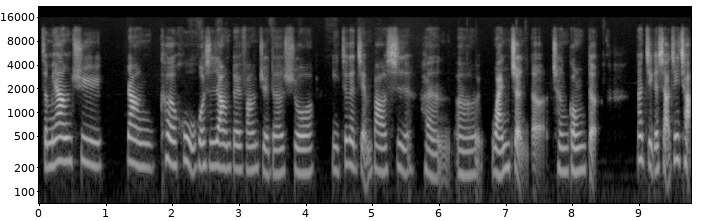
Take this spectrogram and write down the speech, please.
怎么样去让客户或是让对方觉得说，你这个简报是很呃完整的、成功的。那几个小技巧，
